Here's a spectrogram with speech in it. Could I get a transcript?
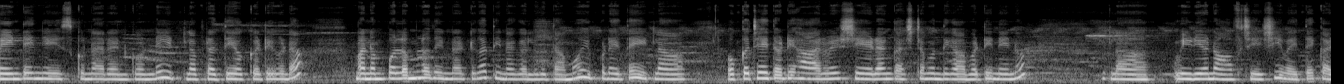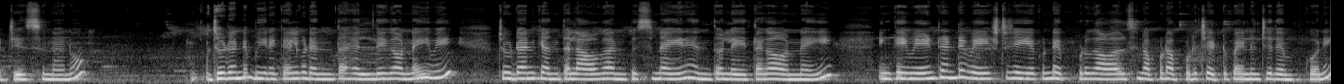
మెయింటైన్ చేసుకున్నారనుకోండి ఇట్లా ప్రతి ఒక్కటి కూడా మనం పొలంలో తిన్నట్టుగా తినగలుగుతాము. ఇప్పుడైతే ఇట్లా ఒక్క చేతితోటి హార్వెస్ట్ చేయడం కష్టం ఉంది కాబట్టి నేను ఇట్లా వీడియోని ఆఫ్ చేసి ఇవైతే కట్ చేస్తున్నాను. చూడండి బీరకాయలు కూడా ఎంత హెల్తీగా ఉన్నాయి. ఇవి చూడడానికి ఎంత లావుగా అనిపిస్తున్నాయి. ఎంతో లేతగా ఉన్నాయి. ఇంకా ఇవి ఏంటంటే వేస్ట్ చేయకుండా ఎప్పుడు కావాల్సినప్పుడు అప్పుడు చెట్టు పై నుంచి తెంపుకొని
